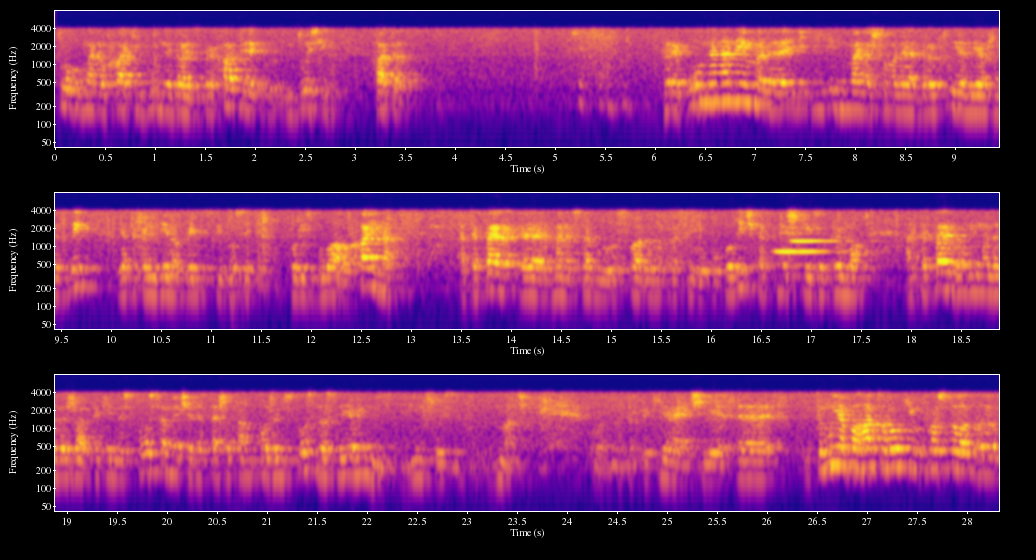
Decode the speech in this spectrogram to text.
хто в мене в хаті був, не дасть збрехати, і досі хата переповнена ним, е, і він в мене, що мене дратує, я вже звик. Я така людина, в принципі, досить колись була охайна, а тепер е, в мене все було розкладено красиво по поличках, книжки, зокрема. А тепер вони мене лежать такими стосами через те, що там кожен стос на своєму місці, він щось значить. От, ну, такі речі. Е, тому я багато років просто, е,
